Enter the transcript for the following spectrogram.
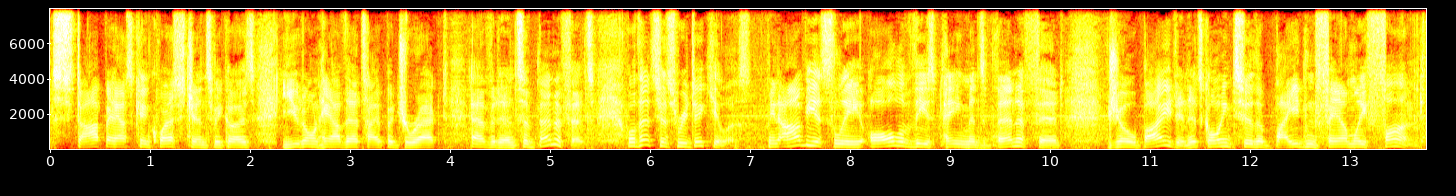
stop asking questions because you don't have that type of direct evidence of benefits. Well, that's just ridiculous. I mean, obviously, all of these payments benefit Joe Biden. It's going to the Biden Family Fund.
